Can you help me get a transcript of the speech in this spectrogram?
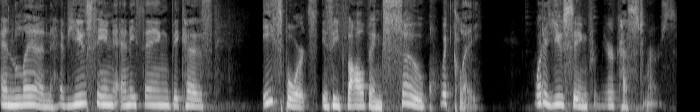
And Lynn, have you seen anything because esports is evolving so quickly? What are you seeing from your customers?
